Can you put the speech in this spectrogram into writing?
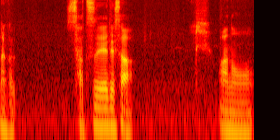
なんか撮影でさあの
